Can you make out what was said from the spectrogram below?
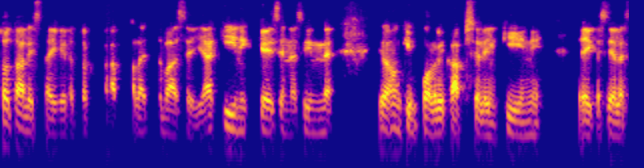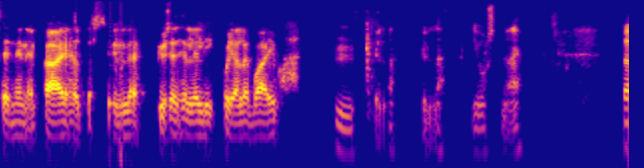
totaalista irtokappaletta, vaan se jää kiinnikkeisenä sinne johonkin polvikapseliin kiinni, eikä siellä sen enempää aiheuta sille kyseiselle liikkujalle vaivaa. Mm, kyllä, kyllä, just näin. Ö,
